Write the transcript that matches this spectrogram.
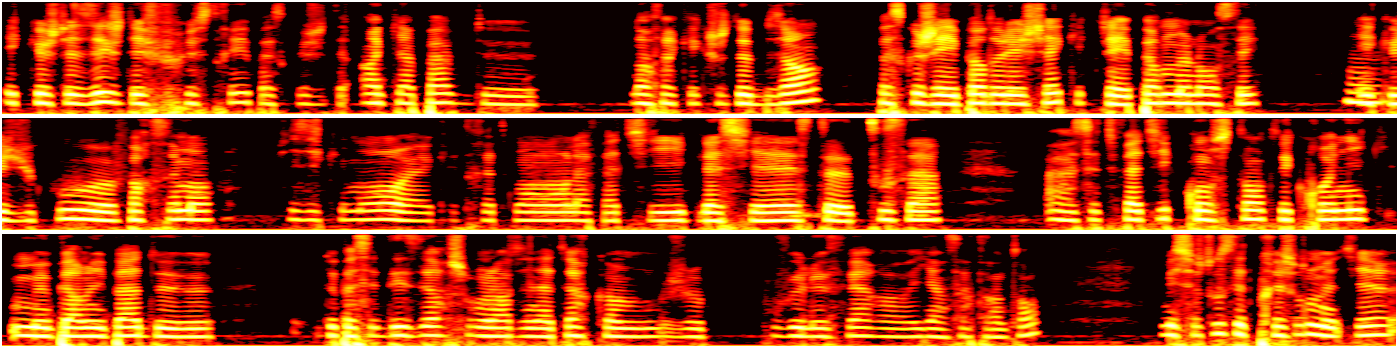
et que je te disais que j'étais frustrée parce que j'étais incapable de d'en faire quelque chose de bien parce que j'avais peur de l'échec et que j'avais peur de me lancer mm. et que du coup euh, forcément physiquement avec les traitements, la fatigue, la sieste, tout ça, cette fatigue constante et chronique me permet pas de de passer des heures sur mon ordinateur comme je pouvais le faire il y a un certain temps. Mais surtout cette pression de me dire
